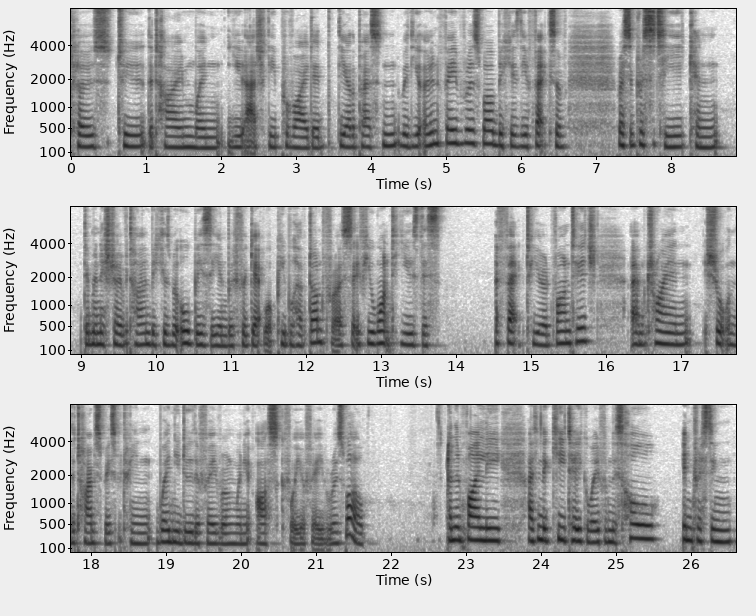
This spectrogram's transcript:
close to the time when you actually provided the other person with your own favor as well because the effects of reciprocity can diminish over time because we're all busy and we forget what people have done for us. So if you want to use this effect to your advantage, um, try and shorten the time space between when you do the favor and when you ask for your favor as well. And then finally, I think the key takeaway from this whole interesting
